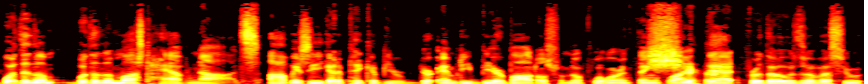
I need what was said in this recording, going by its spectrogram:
what are the what are the must have nots? Obviously, you got to pick up your, your empty beer bottles from the floor and things sure. like that. For those of us who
